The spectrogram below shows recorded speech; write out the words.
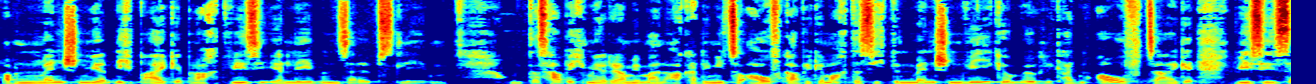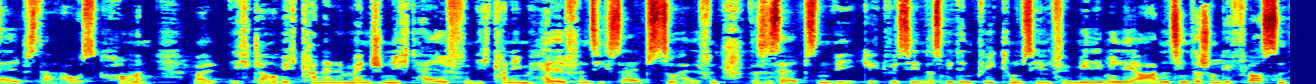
Aber den Menschen wird nicht beigebracht, wie sie ihr Leben selbst leben. Und das habe ich mir ja mit meiner Akademie zur Aufgabe gemacht, dass ich den Menschen Wege und Möglichkeiten aufzeige, wie sie selbst daraus kommen. Weil ich glaube, ich kann einem Menschen nicht helfen. Ich kann ihm helfen, sich selbst zu helfen, dass er selbst einen Weg geht. Wir sehen das mit Entwicklungshilfe. Milliarden sind da schon geflossen.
